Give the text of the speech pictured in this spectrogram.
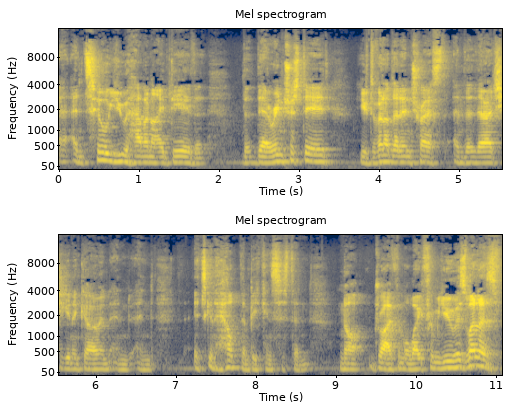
until you have an idea that that they're interested, you've developed that interest, and that they're actually going to go and and and it's going to help them be consistent not drive them away from you as well as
